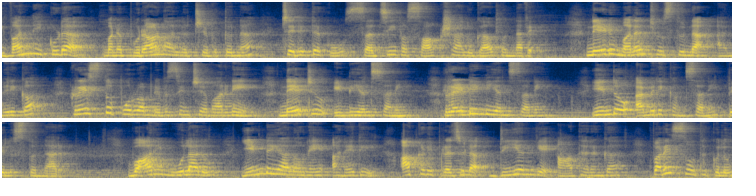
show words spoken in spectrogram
ఇవన్నీ కూడా మన పురాణాల్లో చెబుతున్న చరిత్రకు సజీవ సాక్ష్యాలుగా ఉన్నవే. నేడు మనం చూస్తున్న అమెరికా క్రీస్తు పూర్వం నివసించే వారిని నేటివ్ ఇండియన్స్ అని రెడ్ ఇండియన్స్ అని ఇండో అమెరికన్స్ అని పిలుస్తున్నారు. వారి మూలాలు ఇండియాలోనే అనేది అక్కడి ప్రజల డిఎన్ఏ ఆధారంగా పరిశోధకులు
